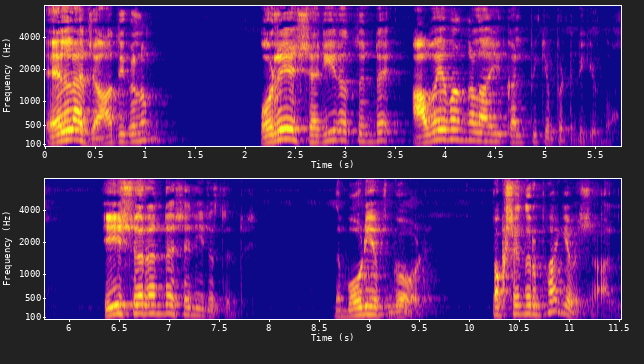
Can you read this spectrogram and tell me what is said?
എല്ലാ ജാതികളും ഒരേ ശരീരത്തിന്റെ അവയവങ്ങളായി കൽപ്പിക്കപ്പെട്ടിരിക്കുന്നു. ഈശ്വരന്റെ ശരീരത്തിന്റെ ദ ബോഡി ഓഫ് ഗോഡ് പക്ഷെ നിർഭാഗ്യവശാൽ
